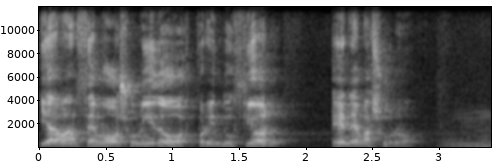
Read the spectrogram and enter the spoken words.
y avancemos unidos por inducción n más 1.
